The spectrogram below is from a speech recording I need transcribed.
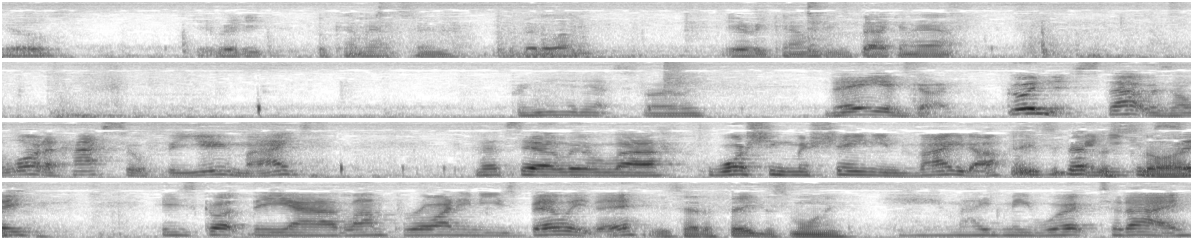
Girls, get ready. He'll come out soon with a better luck. Here he comes. He's backing out. Bring your head out slowly. There you go. Goodness, that was a lot of hassle for you, mate. That's our little uh, washing machine invader. He's about and you can size. see he's got the uh, lump right in his belly there. He's had a feed this morning. He made me work today.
